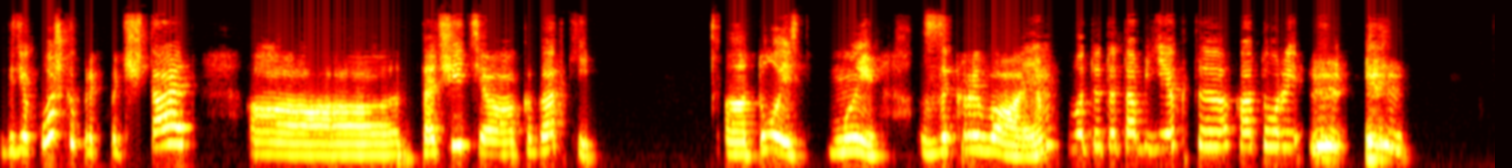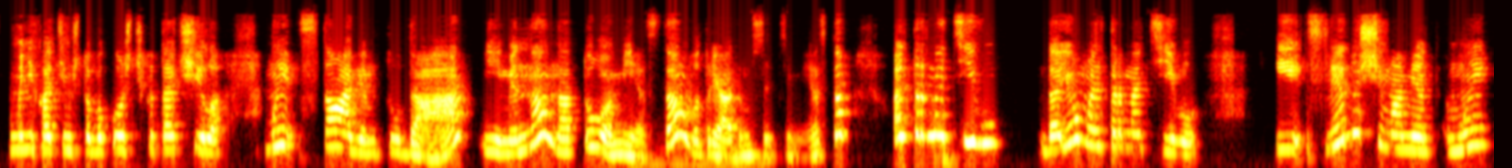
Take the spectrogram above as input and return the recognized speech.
где кошка предпочитает точить коготки. То есть мы закрываем вот этот объект, который мы не хотим, чтобы кошечка точила, мы ставим туда, именно на то место, вот рядом с этим местом, альтернативу, даем альтернативу. И следующий момент мы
